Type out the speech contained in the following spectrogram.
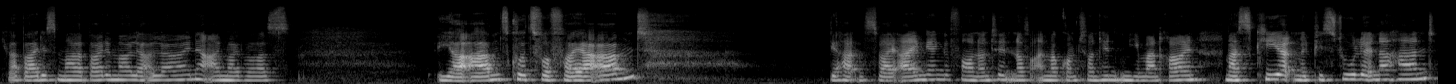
Ich war beides mal, beide Male alleine. Einmal war es ja abends, kurz vor Feierabend. Wir hatten zwei Eingänge vorne und hinten. Auf einmal kommt von hinten jemand rein, maskiert mit Pistole in der Hand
